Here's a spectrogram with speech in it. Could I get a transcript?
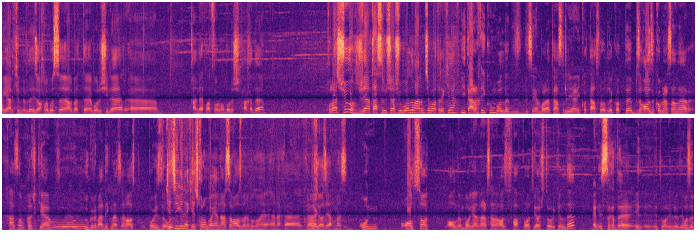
Agar kimdirda izohli bo'lsa albatta bo'lishinglar a, qanday platforma bo'lishi haqida. Xullas shu juda yam ta'sirli uchrashuv bo'ldi manimcha botir aka. И tarixiy kun bo'ldi des- desa ham bo'ladi ta'sirli ya'ni taassurotlar katta. Biz hozir ko'p narsani hazm qilishga ham ulgurmadik. Masalan hozir poyezdda kechagina kechqurun bo'lgan narsa hozir mana bugun anaqa kunduz yozyapmiz o'n olti soat oldin bo'lgan narsani hozir favqulodda yozishga to'g'ri keldi. Ya'ni issig'ida e- e- e'tib olinglar o'zi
